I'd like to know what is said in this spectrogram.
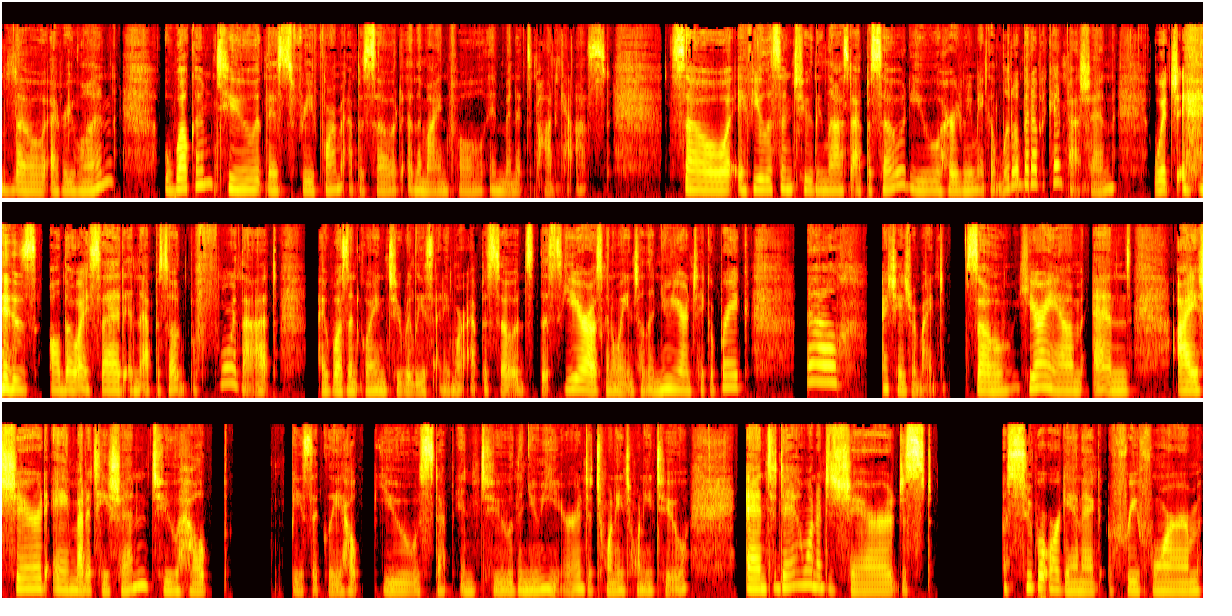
Hello, everyone. Welcome to this freeform episode of the Mindful in Minutes podcast. So, if you listened to the last episode, you heard me make a little bit of a confession, which is although I said in the episode before that I wasn't going to release any more episodes this year, I was going to wait until the new year and take a break. Well, I changed my mind. So here I am, and I shared a meditation to help basically help you step into the new year, into 2022. And today I wanted to share just a super organic, freeform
